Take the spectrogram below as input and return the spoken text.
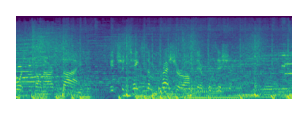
forces on our side, it should take some pressure off their position.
